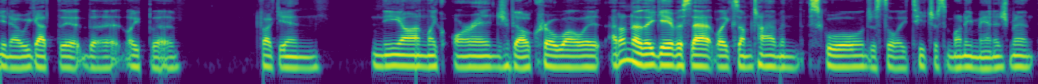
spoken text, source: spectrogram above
you know, we got the the like the fucking neon like orange velcro wallet. I don't know they gave us that like sometime in school just to like teach us money management.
